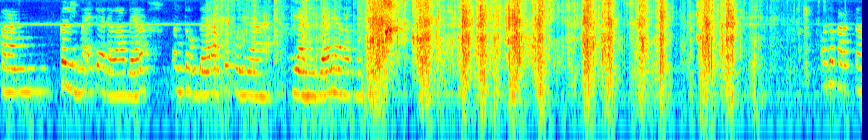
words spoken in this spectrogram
Karakter yang kelima itu adalah bear untuk bear aku punya Yanni bear yang replika untuk karakter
